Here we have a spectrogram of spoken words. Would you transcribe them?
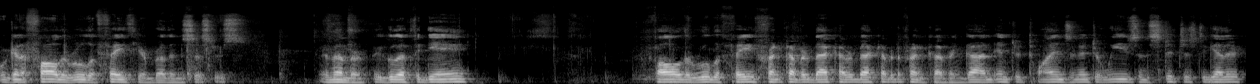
we're going to follow the rule of faith here, brothers and sisters. Remember, follow the rule of faith, front cover to back cover, back cover to front cover. And God intertwines and interweaves and stitches together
